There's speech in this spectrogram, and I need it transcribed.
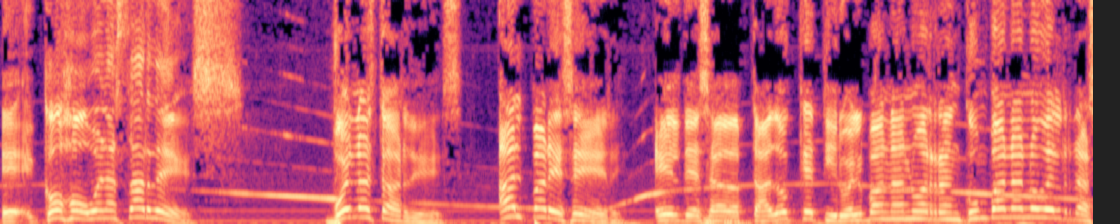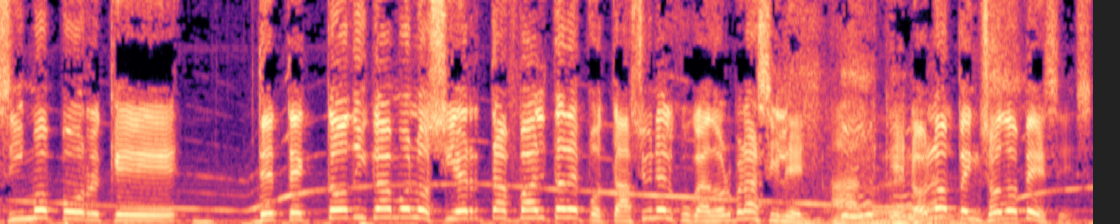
eh, cojo, buenas tardes. Buenas tardes. Al parecer, el desadaptado que tiró el banano arrancó un banano del racimo porque detectó, digámoslo, cierta falta de potasio en el jugador brasileño. Ah, que no lo pensó dos veces.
